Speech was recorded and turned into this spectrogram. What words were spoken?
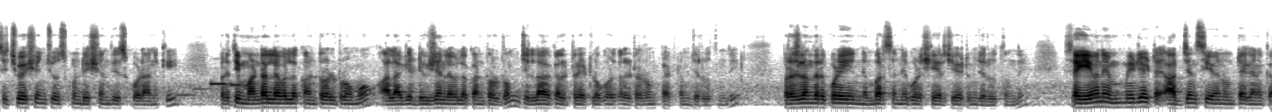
సిచ్యువేషన్ చూసుకుని డెసిషన్ తీసుకోవడానికి ప్రతి మండల్ లెవెల్లో కంట్రోల్ రూము అలాగే డివిజన్ లెవెల్లో కంట్రోల్ రూమ్ జిల్లా కలెక్టరేట్లో కూడా కలెక్టర్ రూమ్ పెట్టడం జరుగుతుంది. ప్రజలందరూ కూడా ఈ నెంబర్స్ అన్నీ కూడా షేర్ చేయడం జరుగుతుంది. సో ఏమైనా ఇమ్మీడియట్ అర్జెన్సీ ఏమైనా ఉంటే కనుక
